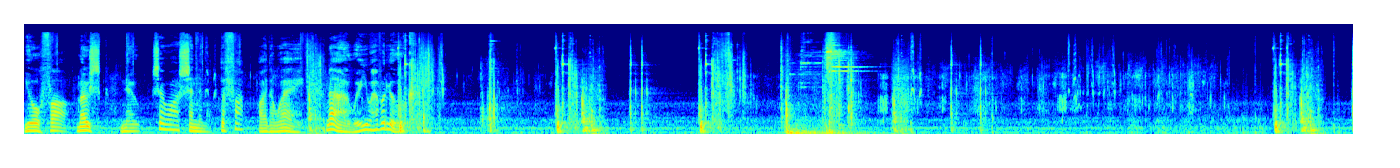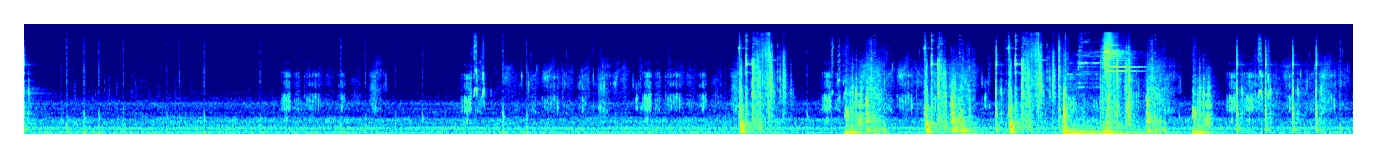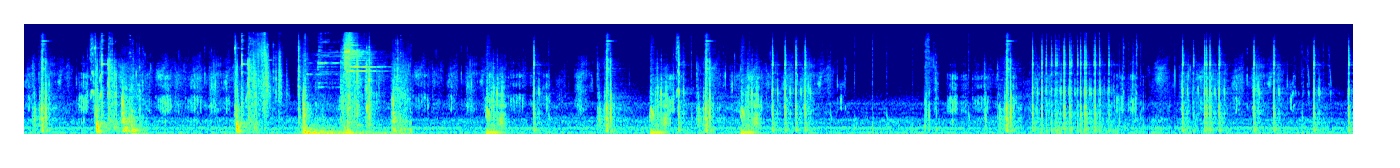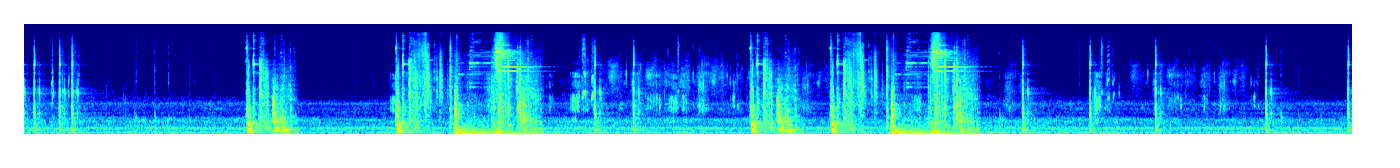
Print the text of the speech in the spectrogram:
You're far. Most no. So I'll send them the fuck either way. Now, will you have a look?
